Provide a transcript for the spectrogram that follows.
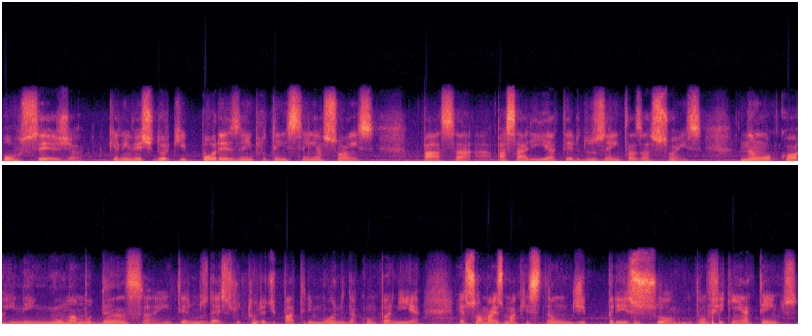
Ou seja, aquele investidor que, por exemplo, tem 100 ações, passa, passaria a ter 200 ações. Não ocorre nenhuma mudança em termos da estrutura de patrimônio da companhia, é só mais uma questão de preço. Então fiquem atentos,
